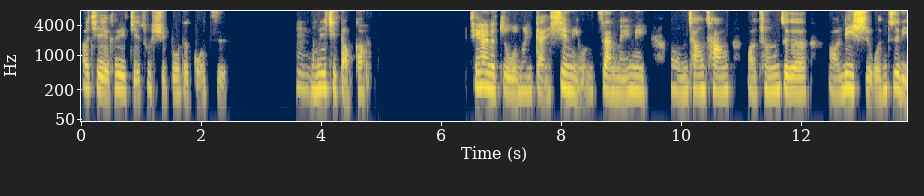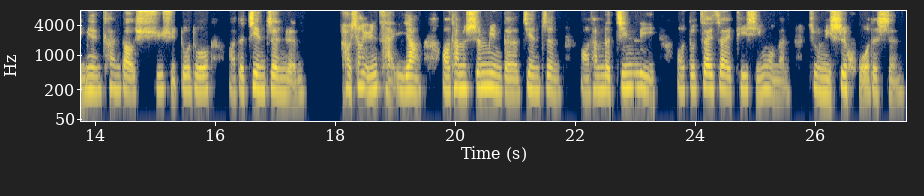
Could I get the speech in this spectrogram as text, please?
而且也可以结出许多的果子。嗯，我们一起祷告，亲爱的主，我们感谢你，我们赞美你，我们常常。啊，从这个啊历史文字里面看到许许多多啊的见证人，好像云彩一样哦，他们生命的见证啊，他们的经历哦，都在在提醒我们，主你是活的神，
